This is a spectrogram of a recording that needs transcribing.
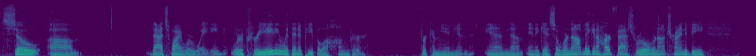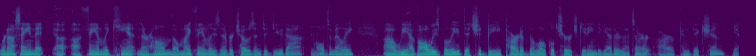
So um, that's why we're waiting. We're creating within a people a hunger for communion, and um, and again, so we're not making a hard fast rule. We're not trying to be. We're not saying that a, a family can't in their home, though my family has never chosen to do that. Mhm. Ultimately, uh, we have always believed it should be part of the local church getting together. That's our, our conviction. Yeah.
